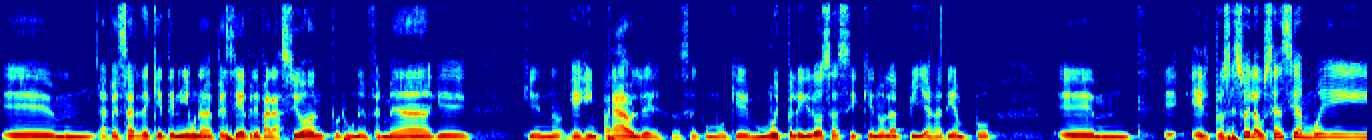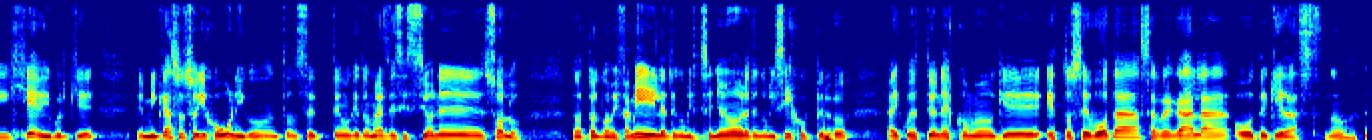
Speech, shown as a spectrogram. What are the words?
em, a pesar de que tenía una especie de preparación por una enfermedad que, que, es imparable, o sea, como que es muy peligrosa si es que no la pillas a tiempo. Em, e, el proceso de la ausencia es muy heavy, porque en mi caso soy hijo único, entonces tengo que tomar decisiones solo. No tengo mi familia, tengo mi señora, tengo mis hijos, pero hay cuestiones como que esto se vota, se regala o te quedas, ¿no?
